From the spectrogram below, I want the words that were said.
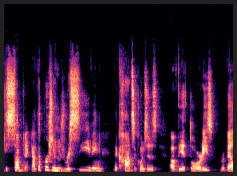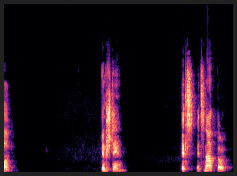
the subject, not the person who's receiving the consequences of the authority's rebellion. You understand? It's, it's not the, the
